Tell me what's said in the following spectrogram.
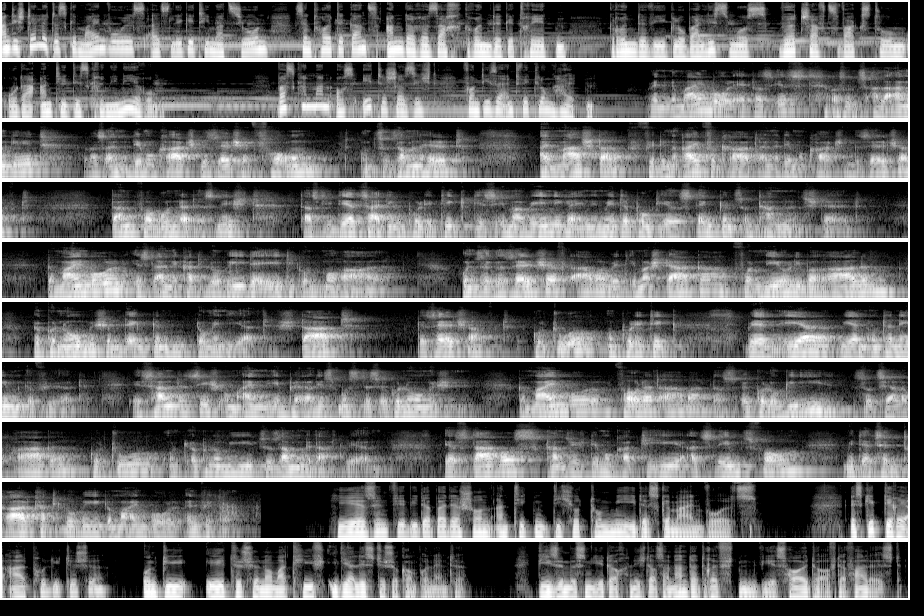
An die Stelle des Gemeinwohls als Legitimation sind heute ganz andere Sachgründe getreten, Gründe wie Globalismus, Wirtschaftswachstum oder Antidiskriminierung. Was kann man aus ethischer Sicht von dieser Entwicklung halten? Wenn Gemeinwohl etwas ist, was uns alle angeht, was eine demokratische Gesellschaft formt und zusammenhält, ein Maßstab für den Reifegrad einer demokratischen Gesellschaft, dann verwundert es nicht, dass die derzeitige Politik dies immer weniger in den Mittelpunkt ihres Denkens und Handelns stellt. Gemeinwohl ist eine Kategorie der Ethik und Moral. Unsere Gesellschaft aber wird immer stärker von neoliberalem, ökonomischem Denken dominiert. Staat, Gesellschaft, Kultur und Politik werden eher wie ein Unternehmen geführt. Es handelt sich um einen Imperialismus des Ökonomischen. Gemeinwohl fordert aber, dass Ökologie, soziale Frage, Kultur und Ökonomie zusammengedacht werden. Erst daraus kann sich Demokratie als Lebensform mit der Zentralkategorie Gemeinwohl entwickeln. Hier sind wir wieder bei der schon antiken Dichotomie des Gemeinwohls. Es gibt die realpolitische und die ethische normativ-idealistische Komponente. Diese müssen jedoch nicht auseinanderdriften, wie es heute oft der Fall ist.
